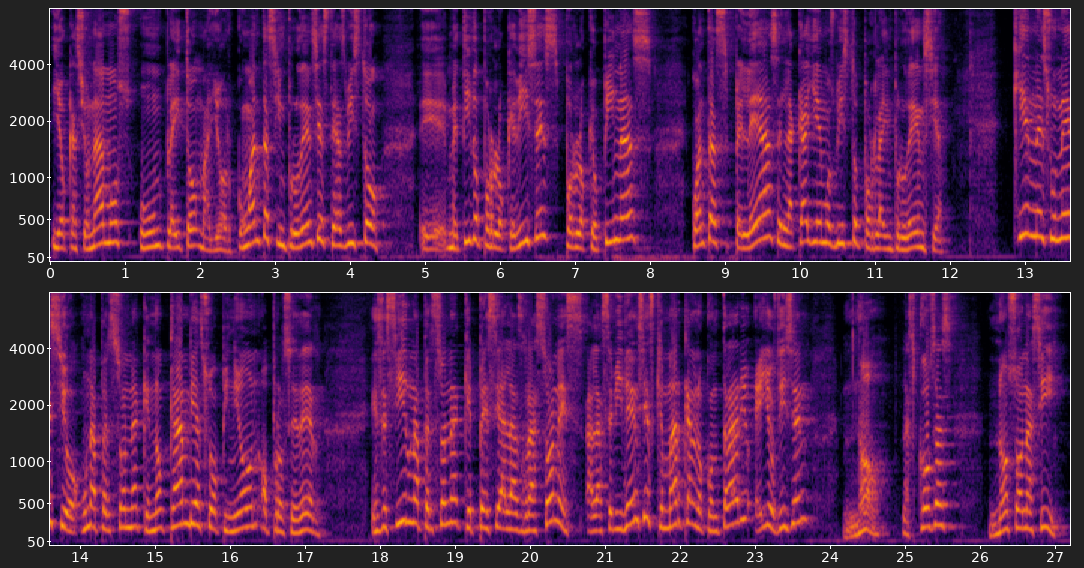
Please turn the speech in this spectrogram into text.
y ocasionamos un pleito mayor. ¿Cuántas imprudencias te has visto eh, metido por lo que dices, por lo que opinas? ¿Cuántas peleas en la calle hemos visto por la imprudencia? ¿Quién es un necio? Una persona que no cambia su opinión o proceder. Es decir, una persona que pese a las razones, a las evidencias que marcan lo contrario, ellos dicen, no, las cosas no son así.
